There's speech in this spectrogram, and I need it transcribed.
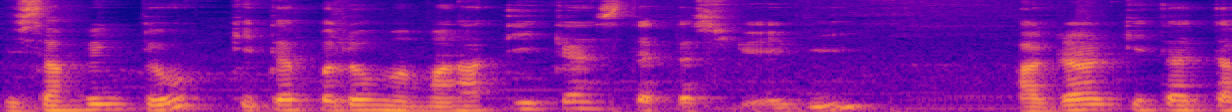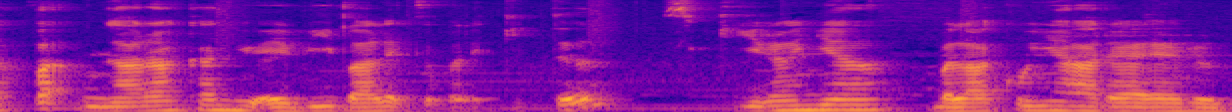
Di samping tu, kita perlu memerhatikan status UAV agar kita dapat mengarahkan UAV balik kepada kita sekiranya berlakunya ada error.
